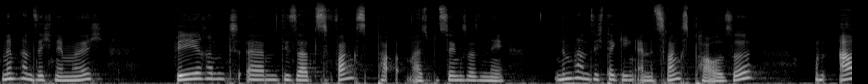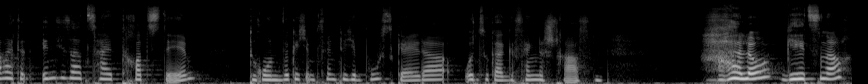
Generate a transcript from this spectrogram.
Nimmt man sich nämlich während ähm, dieser Zwangspause, also beziehungsweise, nee, nimmt man sich dagegen eine Zwangspause und arbeitet in dieser Zeit trotzdem, drohen wirklich empfindliche Bußgelder und sogar Gefängnisstrafen. Hallo, geht's noch?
